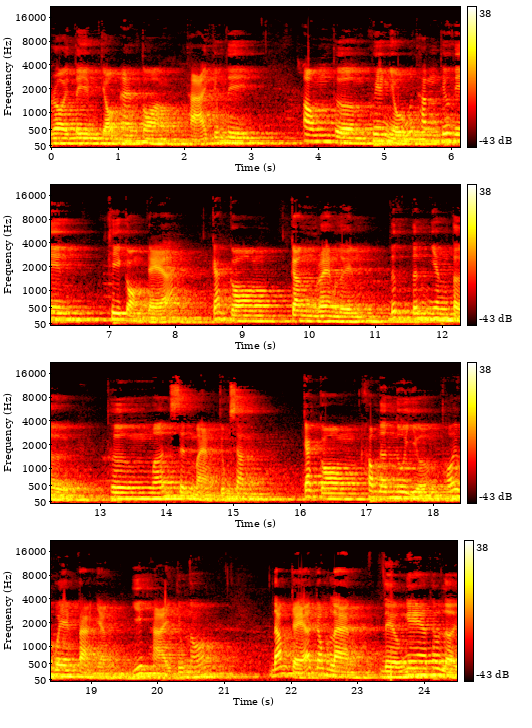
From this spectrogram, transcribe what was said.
rồi tìm chỗ an toàn thả chúng đi. Ông thường khuyên nhủ thanh thiếu niên, khi còn trẻ, các con cần rèn luyện đức tính nhân từ, thương mến sinh mạng chúng sanh các con không nên nuôi dưỡng thói quen tàn nhẫn, giết hại chúng nó. Đám trẻ trong làng đều nghe theo lời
